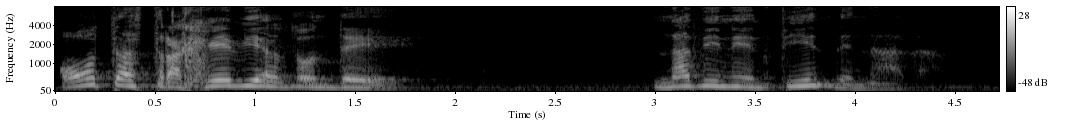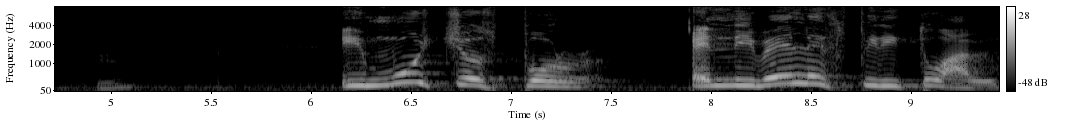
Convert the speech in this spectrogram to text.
otras tragedias donde nadie entiende nada. Y muchos por el nivel espiritual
